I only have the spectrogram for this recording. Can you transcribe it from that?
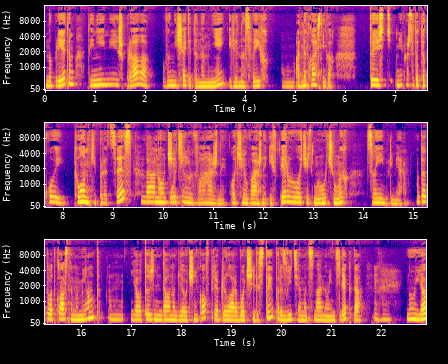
но при этом ты не имеешь права вымещать это на мне или на своих одноклассниках. То есть, мне кажется, это такой тонкий процесс, да, научить очень их. важный, очень важный. И в первую очередь мы учим их своим примером. Вот это вот классный момент. Я вот тоже недавно для учеников приобрела рабочие листы по развитию эмоционального интеллекта. Угу. Ну, я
